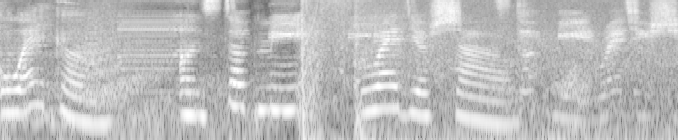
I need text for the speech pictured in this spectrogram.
Welcome on Stop Me Radio Show. Stop Me Radio Show.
